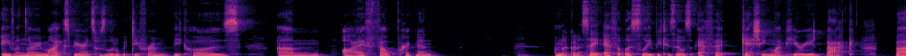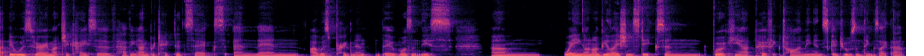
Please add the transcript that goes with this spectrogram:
even though my experience was a little bit different because um, I felt pregnant, I'm not going to say effortlessly because there was effort getting my period back, but it was very much a case of having unprotected sex and then I was pregnant. There wasn't this um, weighing on ovulation sticks and working out perfect timing and schedules and things like that.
